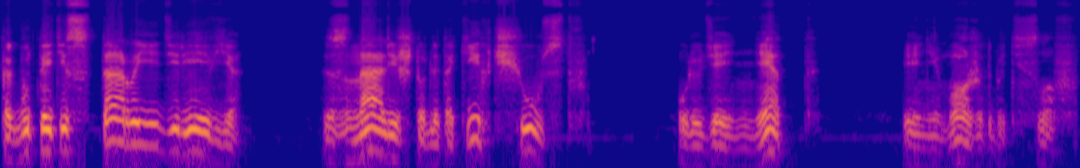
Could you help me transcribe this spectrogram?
Как будто эти старые деревья знали, что для таких чувств у людей нет и не может быть слов.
